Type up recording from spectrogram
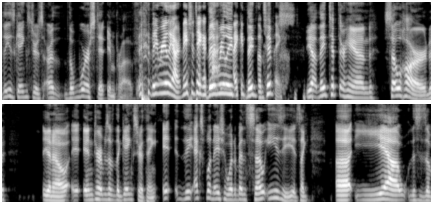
these gangsters are the worst at improv. they really are. They should take a They class. really I could they tip yeah they tip their hand so hard you know in terms of the gangster thing. It the explanation would have been so easy. It's like uh yeah this is a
